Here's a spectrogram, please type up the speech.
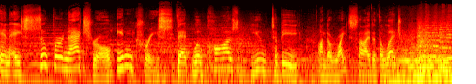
in a supernatural increase that will cause you to be on the right side of the ledger.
